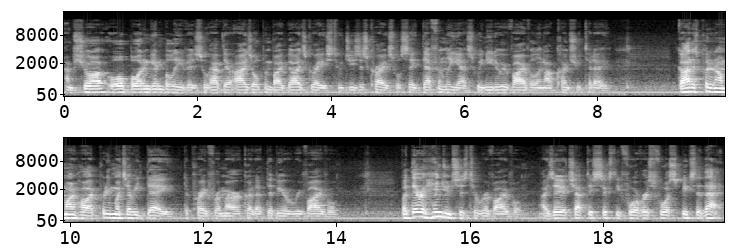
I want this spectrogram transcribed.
I'm sure all born again believers who have their eyes opened by God's grace through Jesus Christ will say definitely yes, we need a revival in our country today. God has put it on my heart pretty much every day to pray for America that there be a revival. But there are hindrances to revival. Isaiah chapter 64, verse 4 speaks of that.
